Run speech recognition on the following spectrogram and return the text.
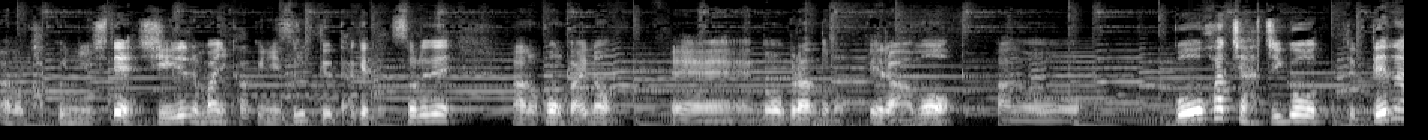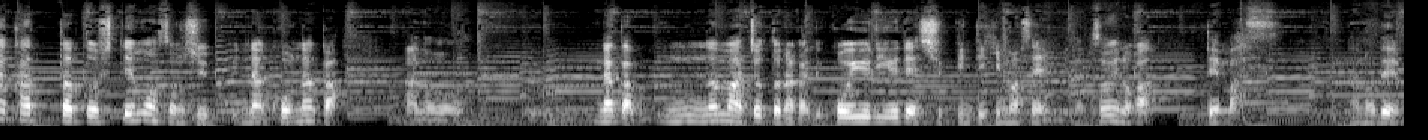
あの確認して、仕入れる前に確認するっていうだけです。それで、あの、今回の、えー、ノーブランドのエラーも、あのー、5885って出なかったとしても、その出品、な、こうなんか、あの、なんか、まあちょっとなんかこういう理由で出品できませんみたいな、そういうのが出ます。なので、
